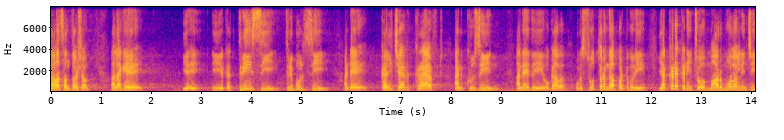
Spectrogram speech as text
చాలా సంతోషం. అలాగే ఈ యొక్క త్రీ సి త్రిబుల్ సి అంటే కల్చర్ క్రాఫ్ట్ అండ్ కుజీన్ అనేది ఒక ఒక సూత్రంగా పట్టుకుని ఎక్కడెక్కడి నుంచో మారుమూలల నుంచి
